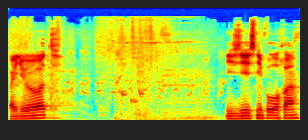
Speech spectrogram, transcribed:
Пойдет. И здесь неплохо.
